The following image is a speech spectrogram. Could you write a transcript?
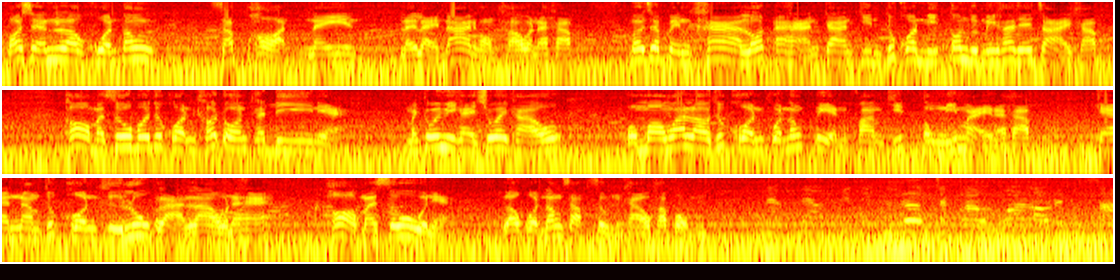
เพราะฉะนั้นเราควรต้องซัพพอร์ตในหลาย ๆ ด้านของเขานะครับไม่ว่าจะเป็นค่ารถอาหารการกินทุกคนมีต้นทุนมีค่าใช้จ่ายครับเขาออกมาสู้เพื่อทุกคนเขาโดนคดีเนี่ย มันก็ไม่มีใครช่วยเขาผมมองว่าเราทุกคนควรต้องเปลี่ยนความคิดตรงนี้ใหม่นะครับ แกนนำทุกคนคือลูกหลานเรานะฮะเขาออกมาสู้เนี่ย เราควรต้องสนับสนุนเขาครับผมแนวแนวคิดนี้คือเริ่มจากเราหรือว่าเราได้ปรึกษา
